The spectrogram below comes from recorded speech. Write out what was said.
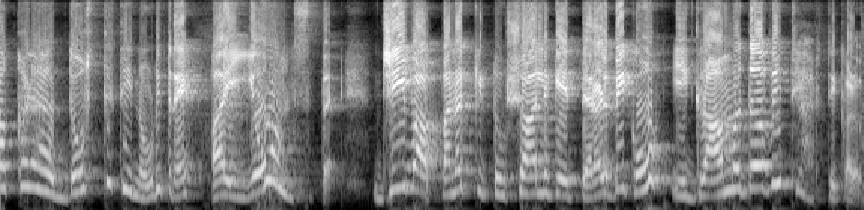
ಮಕ್ಕಳ ದುಸ್ಥಿತಿ ನೋಡಿದ್ರೆ ಅಯ್ಯೋ ಅನ್ಸುತ್ತೆ. ಜೀವ ಪನಕ್ಕಿಟ್ಟು ಶಾಲೆಗೆ ತೆರಳಬೇಕು ಈ ಗ್ರಾಮದ ವಿದ್ಯಾರ್ಥಿಗಳು.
